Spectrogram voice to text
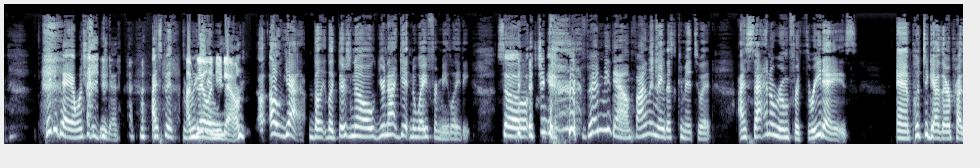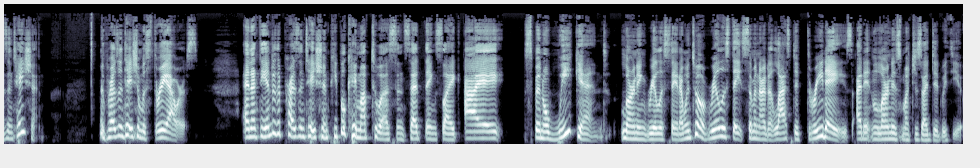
Pick a day. I want you to do this." I spent. I'm nailing days, you down. Uh, oh yeah, like, like there's no, you're not getting away from me, lady. So she pinned me down. Finally, made us commit to it. I sat in a room for three days and put together a presentation. The presentation was three hours. And at the end of the presentation, people came up to us and said things like, I spent a weekend learning real estate. I went to a real estate seminar that lasted three days. I didn't learn as much as I did with you.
